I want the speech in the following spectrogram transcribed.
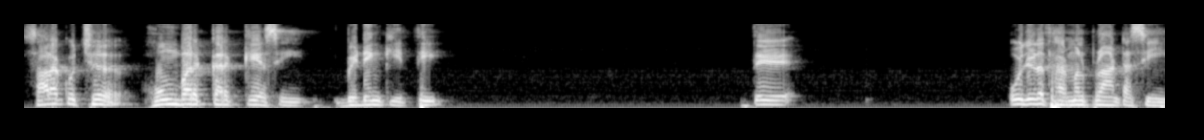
ਸਾਰਾ ਕੁਝ ਹੋਮਵਰਕ ਕਰਕੇ ਅਸੀਂ ਬਿਡਿੰਗ ਕੀਤੀ। ਤੇ ਉਹ ਜਿਹੜਾ ਥਰਮਲ ਪਲਾਂਟ ਅਸੀਂ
